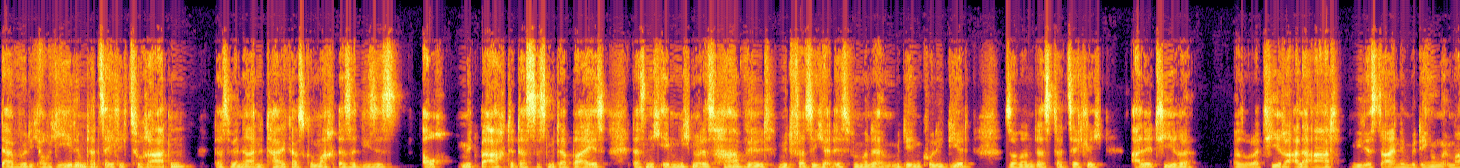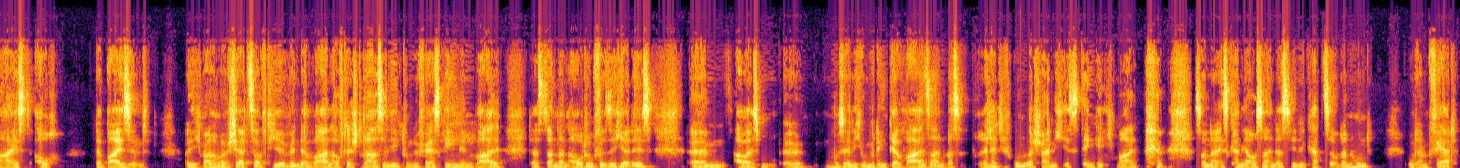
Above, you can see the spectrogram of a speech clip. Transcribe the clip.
da würde ich auch jedem tatsächlich zu raten, dass wenn er eine Teilkasko macht, dass er dieses auch mit beachtet, dass es mit dabei ist, dass nicht eben nicht nur das Haarwild mitversichert ist, wenn man da mit denen kollidiert, sondern dass tatsächlich alle Tiere, also oder Tiere aller Art, wie das da in den Bedingungen immer heißt, auch dabei sind. Also ich mache immer scherzhaft hier, wenn der Wal auf der Straße liegt und du fährst gegen den Wal, dass dann dein Auto versichert ist. Ähm, aber es äh, muss ja nicht unbedingt der Wal sein, was relativ unwahrscheinlich ist, denke ich mal, sondern es kann ja auch sein, dass hier eine Katze oder ein Hund oder ein Pferd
